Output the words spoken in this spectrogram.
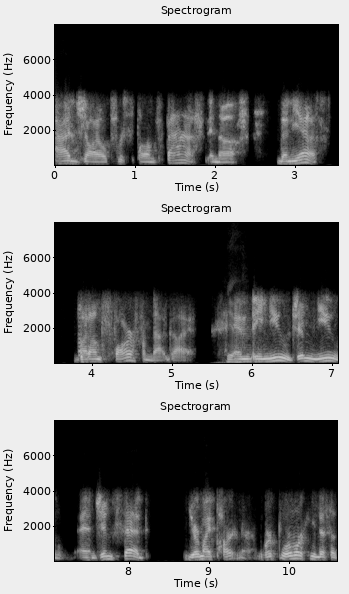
agile to respond fast enough, then yes. But I'm far from that guy. Yeah. And they knew, Jim knew, and Jim said, You're my partner. We're, we're working this as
